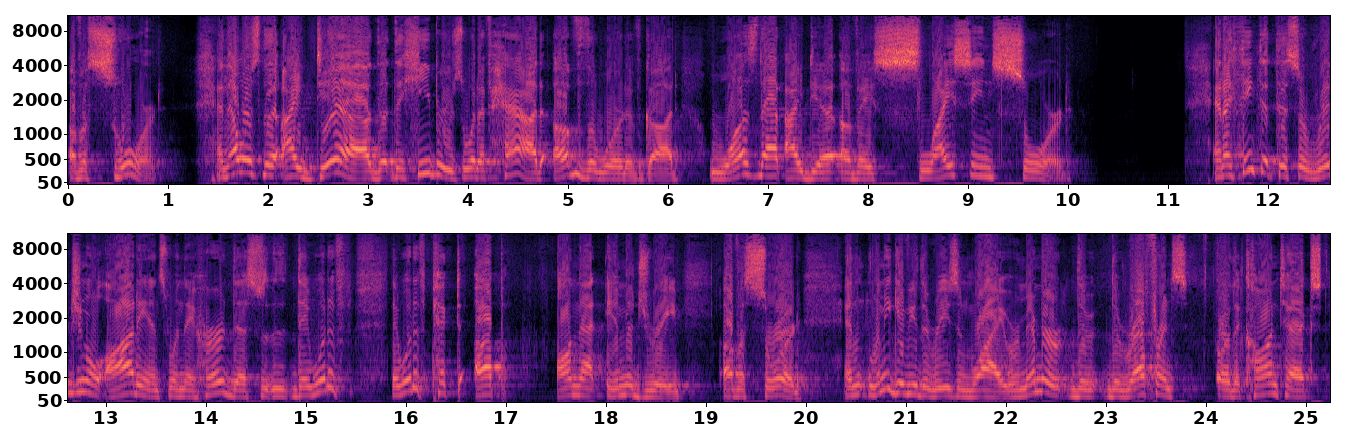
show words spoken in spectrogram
of a sword. And that was the idea that the Hebrews would have had of the Word of God, was that idea of a slicing sword and I think that this original audience, when they heard this, they would have, they would have picked up on that imagery of a sword. And let me give you the reason why. Remember, the, the reference or the context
